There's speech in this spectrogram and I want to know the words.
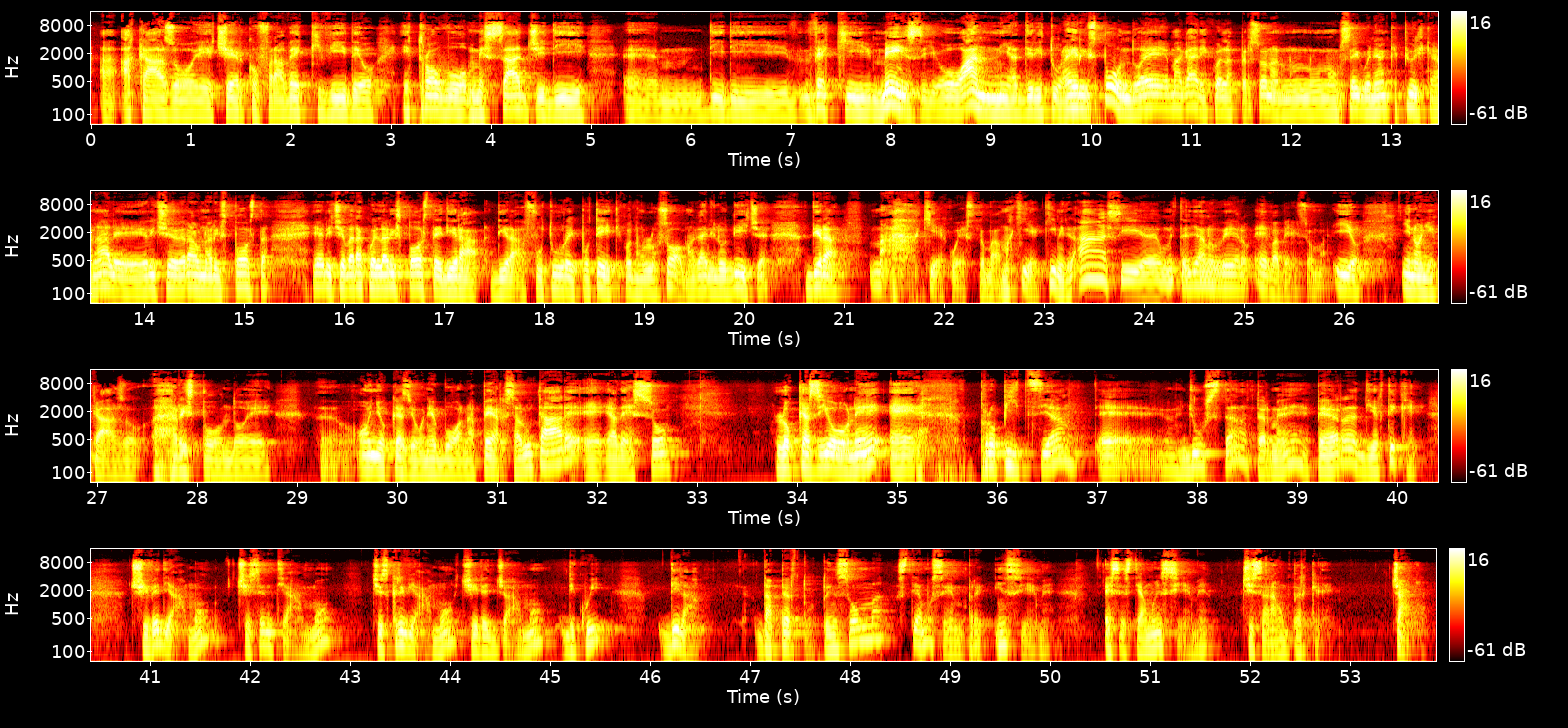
a, a caso e cerco fra vecchi video e trovo messaggi di ehm, di, di, vecchi mesi o anni addirittura e rispondo e magari quella persona non, non, segue neanche più il canale e riceverà una risposta e riceverà quella risposta e dirà, dirà futuro ipotetico, non lo so, magari lo dice, dirà ma chi è questo? Ma, ma chi è? Chi mi dirà? Ah sì, è un italiano vero e vabbè insomma io in ogni caso eh, rispondo e eh, ogni occasione è buona per salutare e, e adesso l'occasione è propizia, è giusta per me per dirti che ci vediamo, ci sentiamo, ci scriviamo, ci leggiamo di qui, di là, dappertutto. Insomma, stiamo sempre insieme e se stiamo insieme ci sarà un perché. Ciao!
